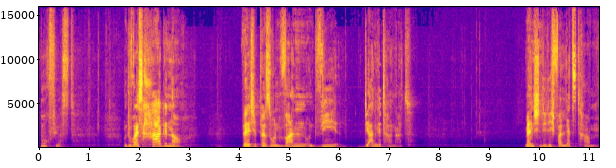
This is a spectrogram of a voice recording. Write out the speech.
Buch führst. Und du weißt haargenau, welche Person wann und wie dir angetan hat. Menschen, die dich verletzt haben.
